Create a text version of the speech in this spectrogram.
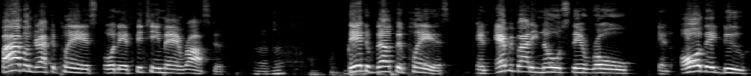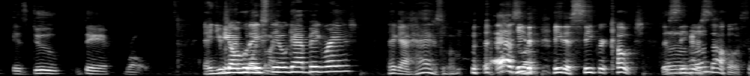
five undrafted players on their 15 man roster. Mhm. They're developing players, and everybody knows their role, and all they do is do their role. And you Period, know who they point blank. still got, Big Reg? They got Haslem. he, Haslem. the, he the secret coach, the Mhm. secret sauce.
